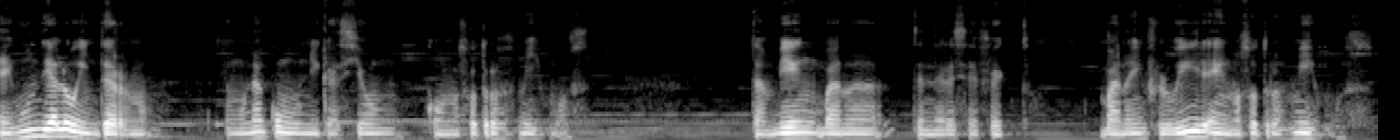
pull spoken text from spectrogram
En un diálogo interno, en una comunicación con nosotros mismos, también van a tener ese efecto. Van a influir en nosotros mismos.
